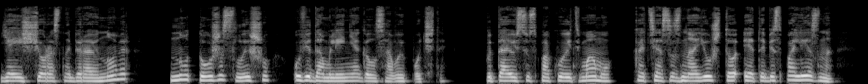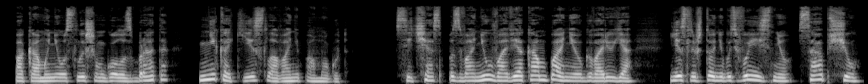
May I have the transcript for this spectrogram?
Я еще раз набираю номер, но тоже слышу уведомление голосовой почты. Пытаюсь успокоить маму, хотя сознаю, что это бесполезно. Пока мы не услышим голос брата, никакие слова не помогут. «Сейчас позвоню в авиакомпанию», — говорю я. «Если что-нибудь выясню, сообщу».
